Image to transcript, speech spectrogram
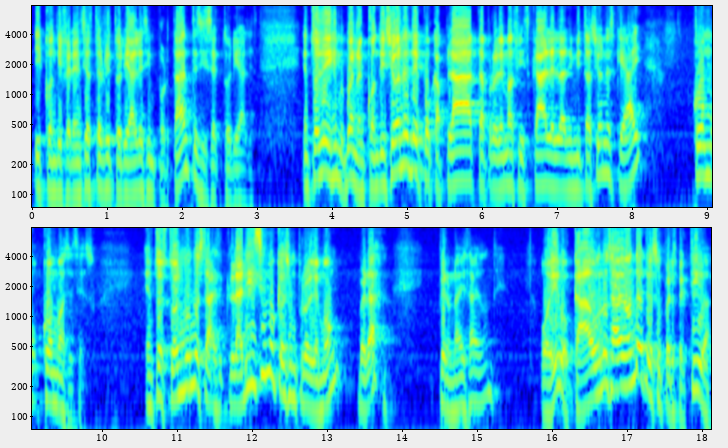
Y con diferencias territoriales importantes y sectoriales. Entonces dijimos, bueno, en condiciones de poca plata, problemas fiscales, las limitaciones que hay, ¿cómo, cómo haces eso? Entonces todo el mundo está clarísimo que es un problemón, ¿verdad? Pero nadie sabe dónde o digo, cada uno sabe dónde desde su perspectiva,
